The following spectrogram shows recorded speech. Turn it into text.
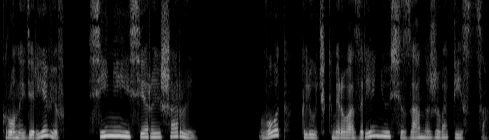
кроны деревьев, синие и серые шары. Вот ключ к мировоззрению Сезанна-живописца.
